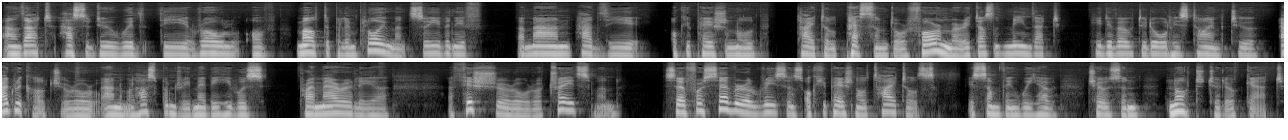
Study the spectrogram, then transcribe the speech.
And that has to do with the role of multiple employment. So, even if a man had the occupational title peasant or farmer, it doesn't mean that he devoted all his time to agriculture or animal husbandry. Maybe he was primarily a, a fisher or a tradesman. So, for several reasons, occupational titles is something we have chosen not to look at.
